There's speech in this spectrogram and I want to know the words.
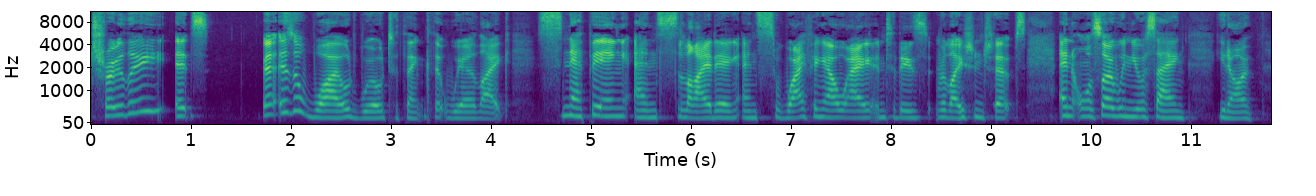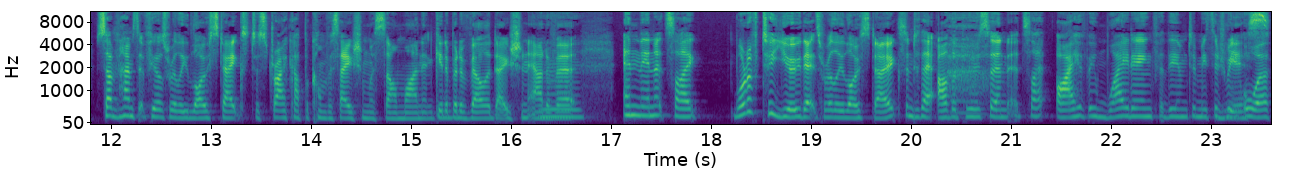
truly, it's it is a wild world to think that we're like snapping and sliding and swiping our way into these relationships. And also, when you were saying, you know, sometimes it feels really low stakes to strike up a conversation with someone and get a bit of validation out of Mm. it. And then it's like, what if to you that's really low stakes, and to that other person it's like I have been waiting for them to message me, Yes. or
